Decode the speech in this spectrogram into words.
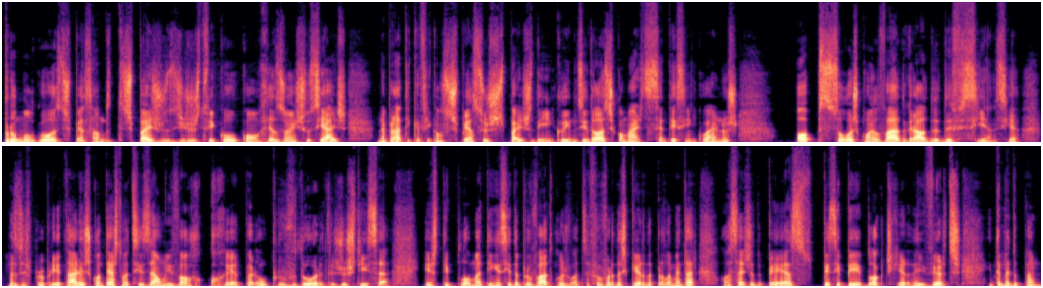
promulgou a suspensão de despejos e justificou-o com razões sociais. Na prática, ficam suspensos os despejos de inquilinos idosos com mais de 65 anos, ou pessoas com elevado grau de deficiência, mas os proprietários contestam a decisão e vão recorrer para o provedor de justiça. Este diploma tinha sido aprovado com os votos a favor da esquerda parlamentar, ou seja, do PS, PCP, Bloco de Esquerda e Verdes, e também do PAN,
